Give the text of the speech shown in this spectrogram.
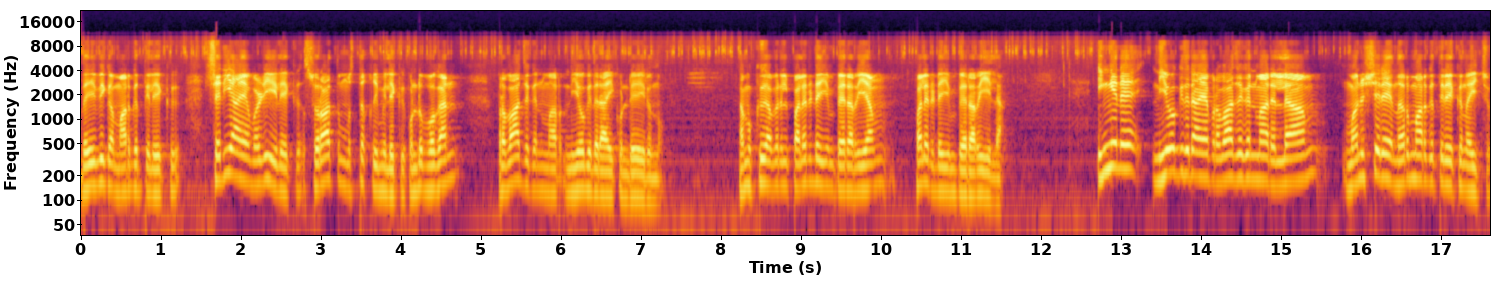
ദൈവിക മാർഗത്തിലേക്ക് ശരിയായ വഴിയിലേക്ക് സുറാത്ത് മുസ്തഖീമിലേക്ക് കൊണ്ടുപോകാൻ പ്രവാചകന്മാർ നിയോഗിതരായിക്കൊണ്ടേയിരുന്നു. നമുക്ക് അവരിൽ പലരുടെയും പേരറിയാം പലരുടെയും പേരറിയില്ല. ഇങ്ങനെ നിയോഗിതരായ പ്രവാചകന്മാരെല്ലാം മനുഷ്യരെ നേർമാർഗത്തിലേക്ക് നയിച്ചു.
